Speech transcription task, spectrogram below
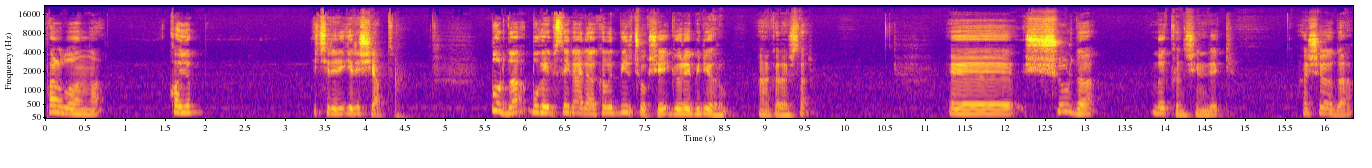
Parolanı koyup içeriye giriş yaptım. Burada bu web site ile alakalı birçok şeyi görebiliyorum arkadaşlar. Ee, şurada bakın şimdi aşağıda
